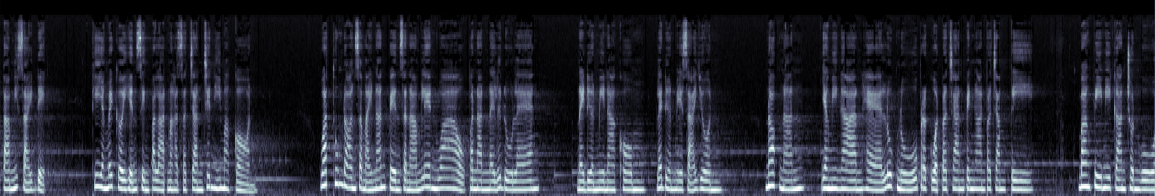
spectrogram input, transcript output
ๆตามนิสัยเด็ก ที่ยังไม่เคยเห็นสิ่งประหลาดมหัศจรรย์เช่นนี้มาก่อน วัดทุ่งดอนสมัยนั้นเป็นสนามเล่นว่าวพนันในฤดูแล้ง ในเดือนมีนาคมและเดือนเมษายน นอกนั้นยังมีงานแห่ลูกหนูประกวดประชันเป็นงานประจำปี บางปีมีการชนวัว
